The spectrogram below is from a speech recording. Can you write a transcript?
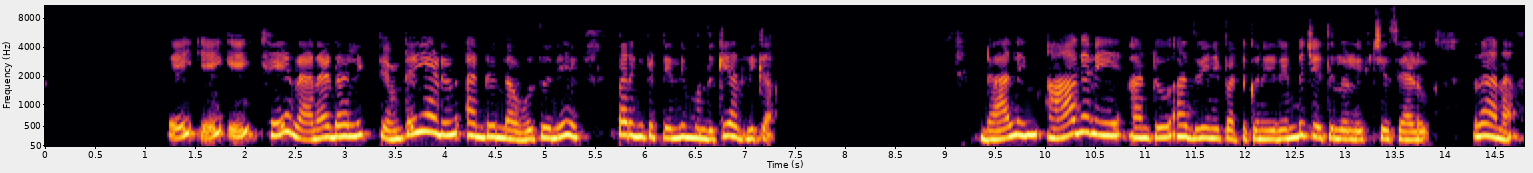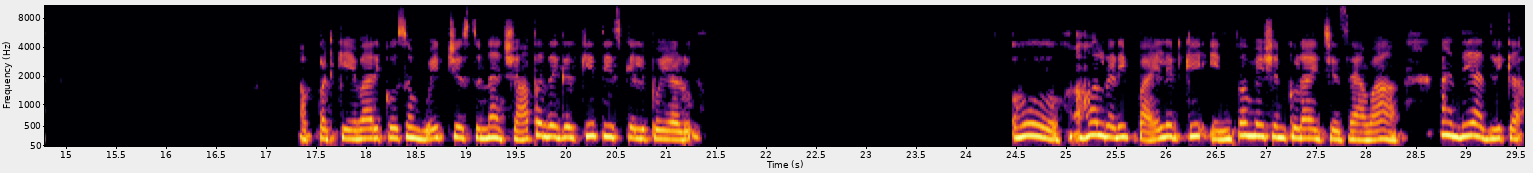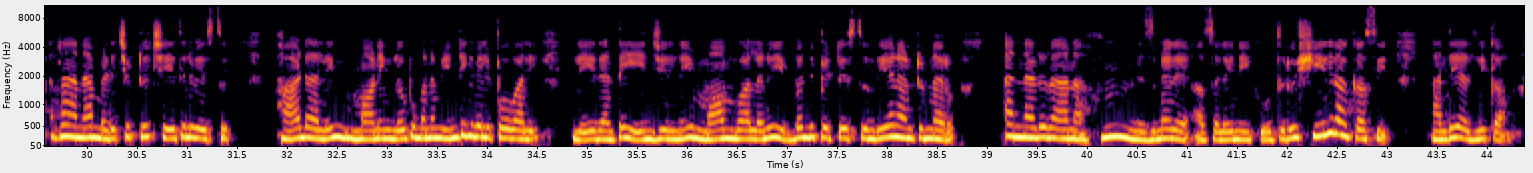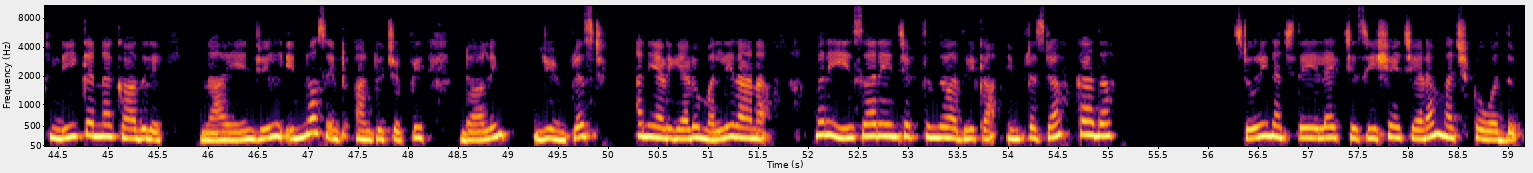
ఏయ్ ఏయ్ ఏయ్ హే రానా డార్లింగ్ టెంప్ట్ అయ్యాడు అంటూ నవ్వుతూనే పరిగిపెట్టింది ముందుకి అద్విక. డార్లింగ్ ఆగవే అంటూ అద్విని పట్టుకుని రెండు చేతుల్లో లిఫ్ట్ చేశాడు రానా. అప్పటికే వారి కోసం వెయిట్ చేస్తున్న చాపర్ దగ్గరికి తీసుకెళ్ళిపోయాడు ఓ ఆల్రెడీ పైలట్కి ఇన్ఫర్మేషన్ కూడా ఇచ్చేసావా? అంది అద్విక. రానా మెడ చుట్టూ చేతులు వేస్తూ. హా డార్లింగ్ మార్నింగ్ లోపు మనం ఇంటికి వెళ్ళిపోవాలి. లేదంటే ఏంజిల్ని మామ్ వాళ్ళను ఇబ్బంది పెట్టేస్తుంది అని అంటున్నారు. అన్నాడు రానా. "హ్మ్, నిజమేలే. అసలే నీ కూతురు షీలి రాకాసి అంది అద్విక. నీకన్నా కాదులే. నా ఏంజిల్ ఇన్నోసెంట్ అంటూ చెప్పి డార్లింగ్ యు ఇంప్రెస్డ్ అని అడిగాడు మళ్ళీ రానా. మరి ఈసారి ఏం చెప్తుందో అద్విక? ఇంప్రెస్డా? కాదా? స్టోరీ నచ్చితే లైక్ చేసి షేర్ చేయడం మర్చిపోవద్దు.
